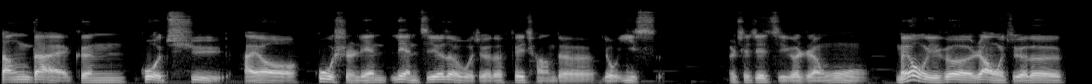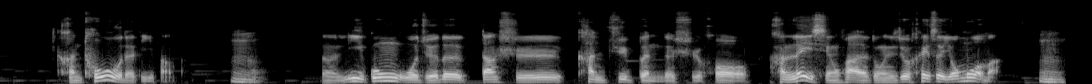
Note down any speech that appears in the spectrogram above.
当代跟过去还有故事连链接的，我觉得非常的有意思，而且这几个人物没有一个让我觉得很突兀的地方吧。嗯嗯，立功，我觉得当时看剧本的时候，很类型化的东西，就是黑色幽默嘛。嗯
